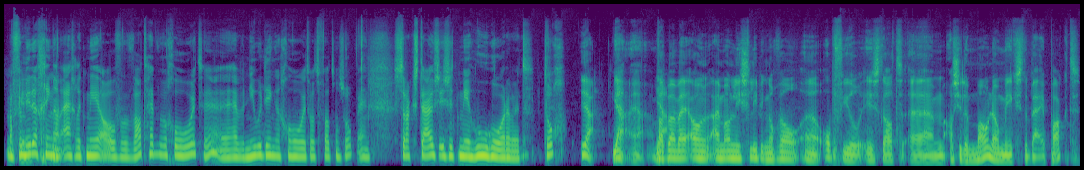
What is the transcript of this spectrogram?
Maar vanmiddag ging dan eigenlijk meer over wat hebben we gehoord. Hè? Eh, Hebben we nieuwe dingen gehoord, wat valt ons op. En straks thuis is het meer hoe horen we het, toch? Ja, ja, ja. Wat Ja. mij bij I'm Only Sleeping nog wel eh, opviel, is dat ehm, als je de monomix erbij pakt,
